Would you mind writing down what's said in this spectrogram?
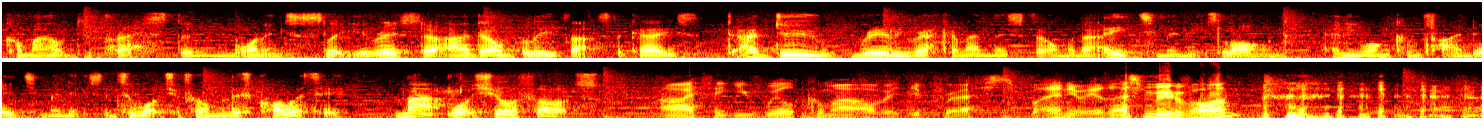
come out depressed and wanting to slit your wrist. I don't believe that's the case. I do really recommend this film, and at 80 minutes long, anyone can find 80 minutes to watch a film of this quality. Matt, what's your thoughts? I think you will come out of it depressed. But anyway, let's move on.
